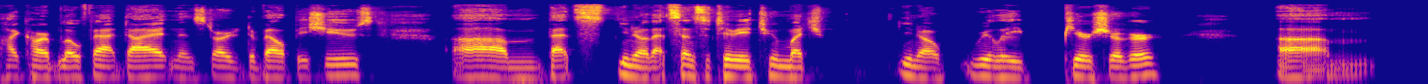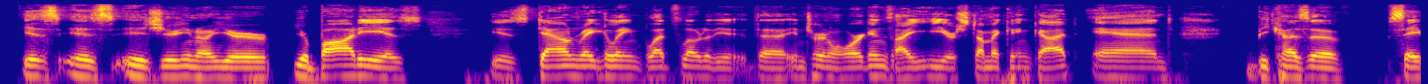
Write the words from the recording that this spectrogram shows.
high carb, low fat diet, and then started to develop issues. Um, that's you know that sensitivity to much, you know, really pure sugar. Um, is is is your you know your your body is is down regulating blood flow to the the internal organs, i.e., your stomach and gut, and because of say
